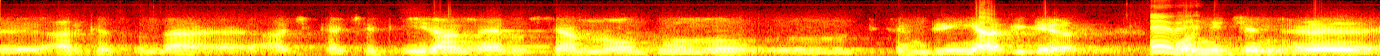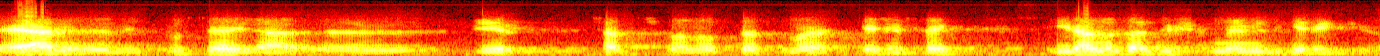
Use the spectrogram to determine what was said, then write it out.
e, arkasında e, açık açık İran ve Rusya'nın olduğunu e, bütün dünya biliyor. Evet. Onun için e, eğer e, biz Rusya'yla e, bir çatışma noktasına gelirsek İran'ı da düşünmemiz gerekiyor.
